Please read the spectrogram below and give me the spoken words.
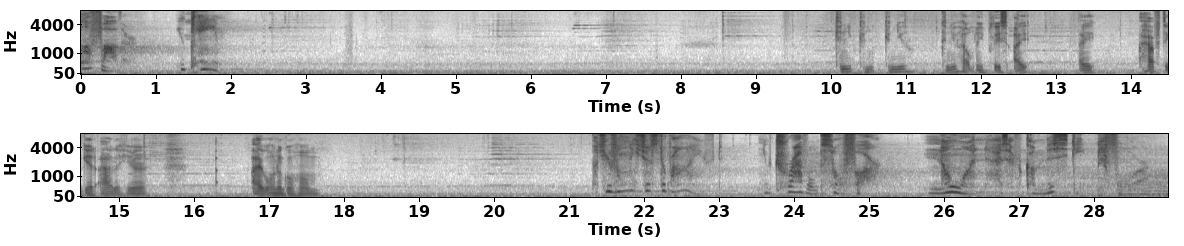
Hello, Father. You came. Can you can can you can you help me please? I I have to get out of here. I want to go home. But you've only just arrived. You traveled so far. No one has ever come this deep before.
